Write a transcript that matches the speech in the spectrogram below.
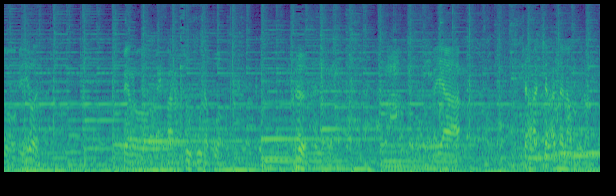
so, ayun. Pero Kaya, tsaka-tsaka na lang muna.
